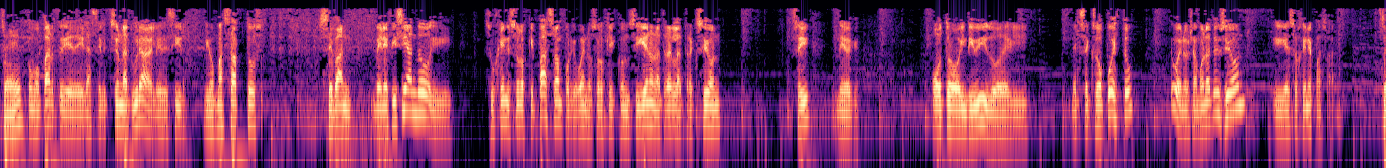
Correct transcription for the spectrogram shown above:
Sí. como parte de la selección natural, es decir, los más aptos se van beneficiando y sus genes son los que pasan, porque bueno, son los que consiguieron atraer la atracción, ¿sí? De otro individuo del, del sexo opuesto, y bueno, llamó la atención y esos genes pasaron. Sí.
